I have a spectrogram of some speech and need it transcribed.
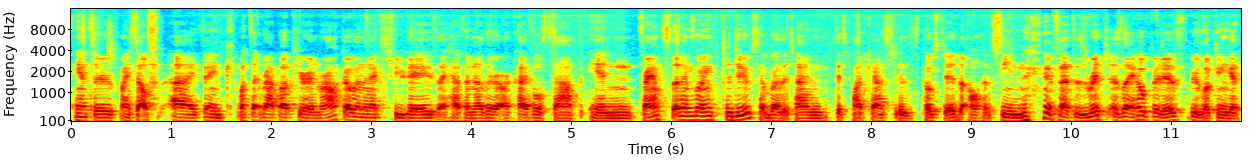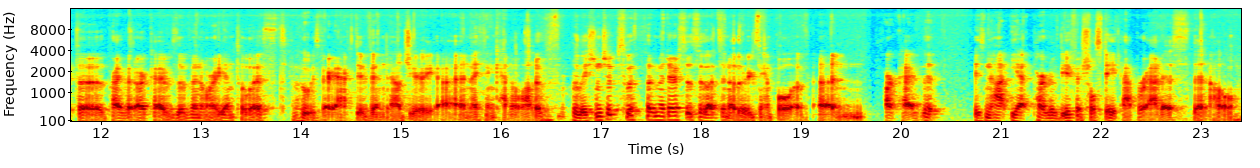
answer myself. I think once I wrap up here in Morocco in the next few days, I have another archival stop in France that I'm going to do. So by the time this podcast is posted, I'll have seen if that's as rich as I hope it is. We're looking at the private archives of an Orientalist who was very active in Algeria and I think had a lot of relationships with the Madrasa. So that's another example of an archive that is not yet part of the official state apparatus that I'll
